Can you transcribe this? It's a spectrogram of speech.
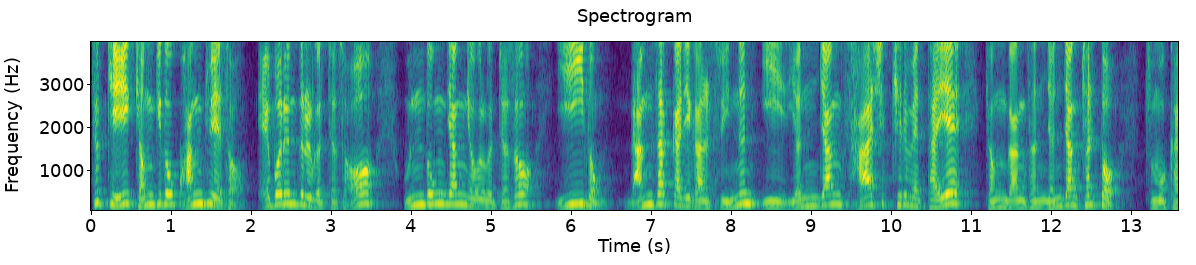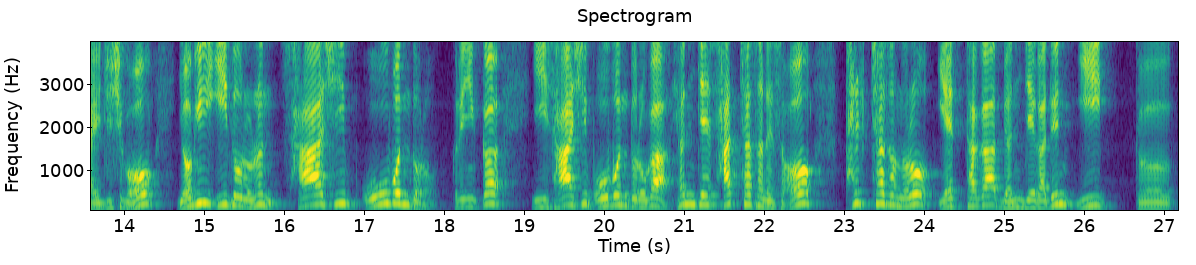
특히 경기도 광주에서 에버랜드를 거쳐서 운동장역을 거쳐서 이동, 남사까지 갈 수 있는 이 연장 40km의 경강선 연장철도 주목하여 주시고 여기 이 도로는 45번 도로 그러니까 이 45번 도로가 현재 4차선에서 8차선으로 예타가 면제가 된 이 그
